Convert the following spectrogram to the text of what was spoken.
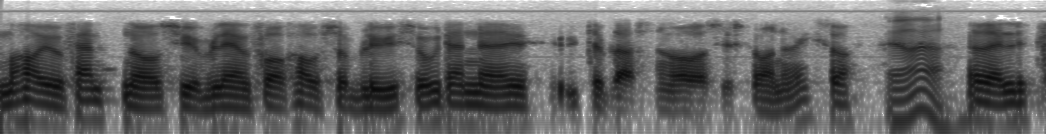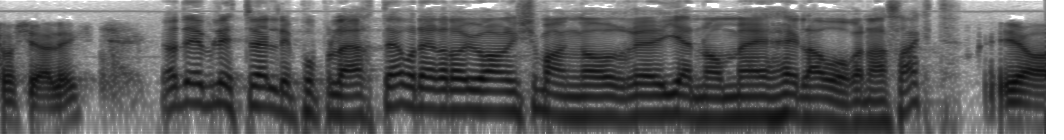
vi har jo 15-årsjubileum for House of Blues òg, denne uteplassen vår i Skånevik. Så ja, ja. det er litt forskjellig. Ja, Det er blitt veldig populært der, og der er det jo arrangementer eh, gjennom eh, hele året, nær sagt? Ja,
